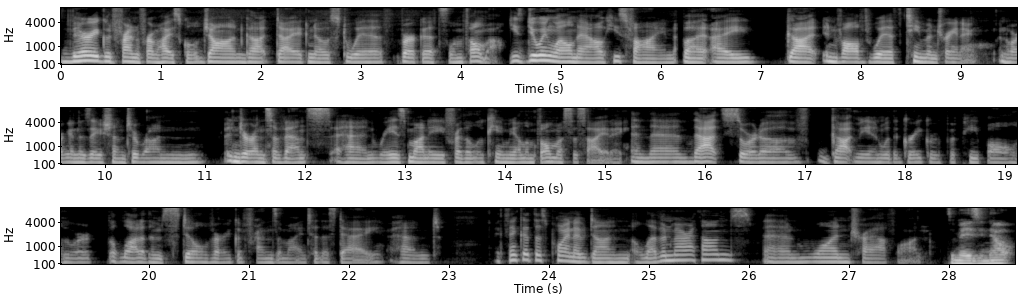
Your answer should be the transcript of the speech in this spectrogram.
very good friend from high school, John, got diagnosed with Burkitt's lymphoma. He's doing well now, he's fine, but I got involved with Team in Training, an organization to run endurance events and raise money for the Leukemia Lymphoma Society. And then that sort of got me in with a great group of people who are a lot of them still very good friends of mine to this day. And I think at this point I've done 11 marathons and one triathlon. It's amazing. Now,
